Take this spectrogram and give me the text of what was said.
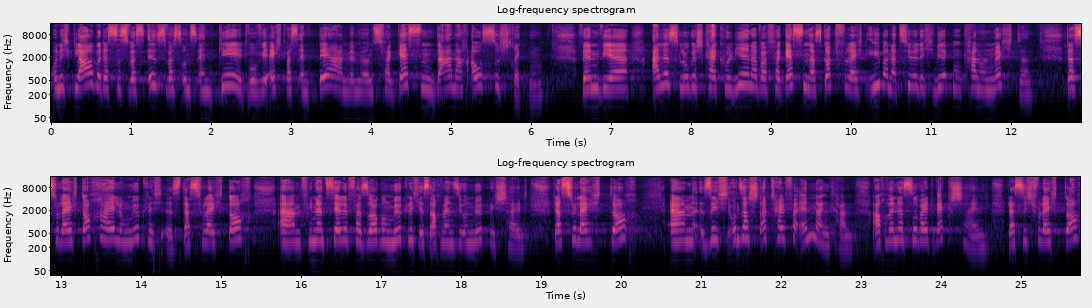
Und ich glaube, dass das was ist, was uns entgeht, wo wir echt was entbehren, wenn wir uns vergessen, danach auszustrecken. Wenn wir alles logisch kalkulieren, aber vergessen, dass Gott vielleicht übernatürlich wirken kann und möchte. Dass vielleicht doch Heilung möglich ist. Dass vielleicht doch ähm, finanzielle Versorgung möglich ist, auch wenn sie unmöglich scheint. Dass vielleicht doch ähm, sich unser Stadtteil verändern kann, auch wenn es so weit weg scheint. Dass sich vielleicht doch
